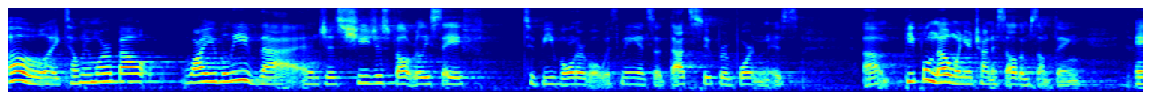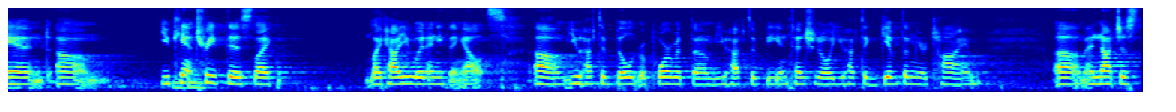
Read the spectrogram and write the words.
oh, like, tell me more about why you believe that. And just, she just felt really safe to be vulnerable with me. And so that's super important is um, people know when you're trying to sell them something. And um, you can't treat this like, like how you would anything else. Um, you have to build rapport with them. You have to be intentional. You have to give them your time, um, and not just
